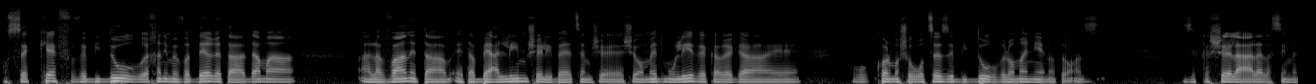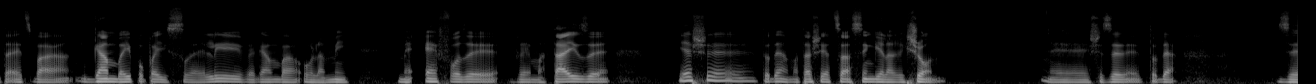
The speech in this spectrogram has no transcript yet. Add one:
עושה כיף ובידור, איך אני מבדר את האדם ה... הלבן, את, ה, את הבעלים שלי בעצם, ש, שעומד מולי, וכרגע אה, הוא, כל מה שהוא רוצה זה בידור ולא מעניין אותו. אז זה קשה לאללה לשים את האצבע גם בהיפ-הופ הישראלי וגם בעולמי. מאיפה זה ומתי זה. יש, אה, אתה יודע, מתי שיצא הסינגל הראשון, אה, שזה, אתה יודע, זה,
